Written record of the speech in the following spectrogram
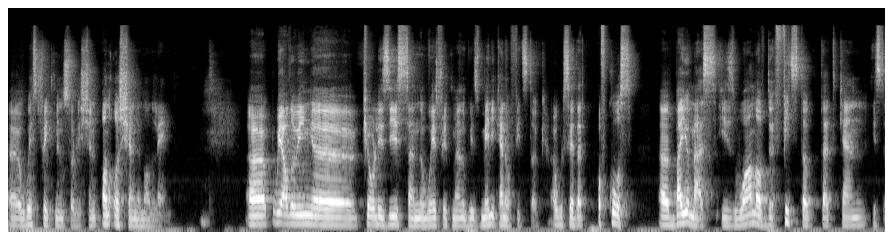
a waste treatment solution on ocean and on land. Uh, we are doing uh, pyrolysis and waste treatment with many kind of feedstock. I would say that, of course, uh, biomass is one of the feedstock that can is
